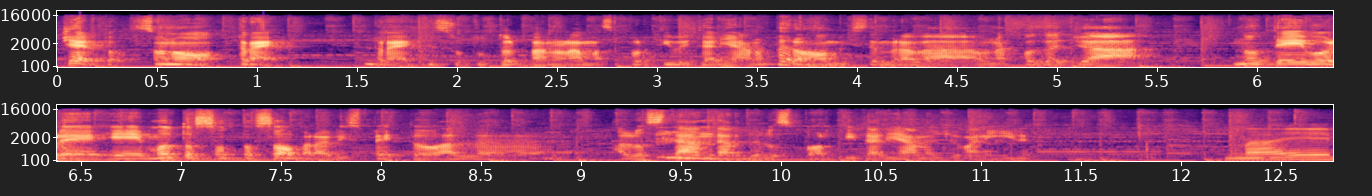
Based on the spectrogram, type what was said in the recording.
Certo sono tre, tre su tutto il panorama sportivo italiano però mi sembrava una cosa già notevole e molto sottosopra rispetto al, allo standard dello sport italiano giovanile. Ma è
